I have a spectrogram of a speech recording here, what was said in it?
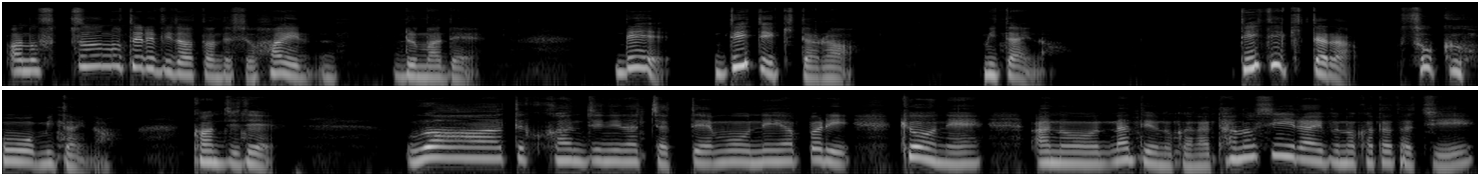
あの、普通のテレビだったんですよ、入るまで。で、出てきたら、みたいな。出てきたら速報みたいな感じで、うわーって感じになっちゃって、もうね、やっぱり今日ね、あの、なんていうのかな、楽しいライブの方たち、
